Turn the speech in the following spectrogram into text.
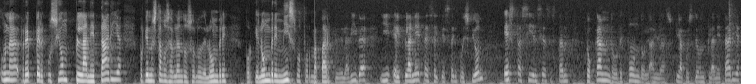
una repercusión planetaria, porque no estamos hablando solo del hombre, porque el hombre mismo forma parte de la vida y el planeta es el que está en cuestión, estas ciencias están tocando de fondo la, cuestión planetaria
